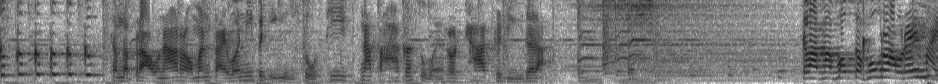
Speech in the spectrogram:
กึบกึบกึบกึบกึบกึบสำหรับเรานะ เรามั่นใจว่านี่เป็นอีกหนึ่งสูตรที่หน้าตาก็สวยรสชาติก็ดีด้วยล่ะ กลับมาพบกับพวกเราได้ใหม่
